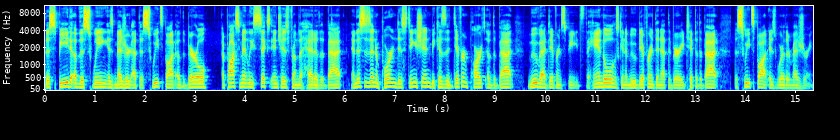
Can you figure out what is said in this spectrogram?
The speed of the swing is measured at the sweet spot of the barrel, approximately 6 inches from the head of the bat. And this is an important distinction because the different parts of the bat move at different speeds. The handle is going to move different than at the very tip of the bat. The sweet spot is where they're measuring.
